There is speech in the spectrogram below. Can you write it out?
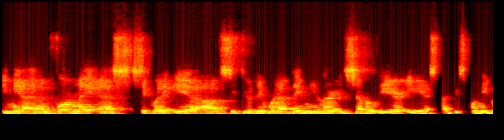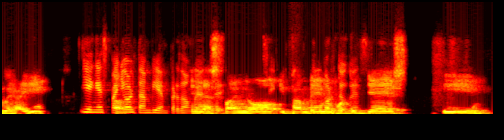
Y mira, el informe es, se puede ir al sitio de web de Miller y Chevalier y está disponible ahí. Y en español ah, también, perdón. En español y también en portugués. Y,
